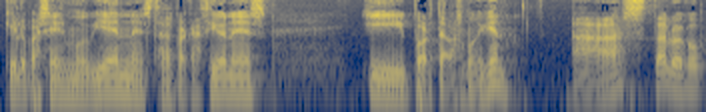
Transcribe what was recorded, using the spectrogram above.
Que lo paséis muy bien en estas vacaciones y portaos muy bien. Hasta luego.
